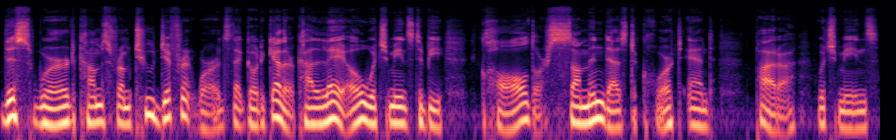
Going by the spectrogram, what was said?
This word comes from two different words that go together kaleo, which means to be called or summoned as to court, and para, which means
